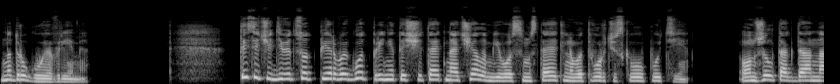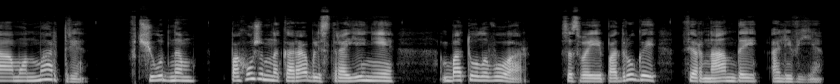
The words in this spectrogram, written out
на другое время. 1901 год принято считать началом его самостоятельного творческого пути. Он жил тогда на Монмартре, в чудном, похожем на корабль строении Бато-Лавуар со своей подругой Фернандой Оливье,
